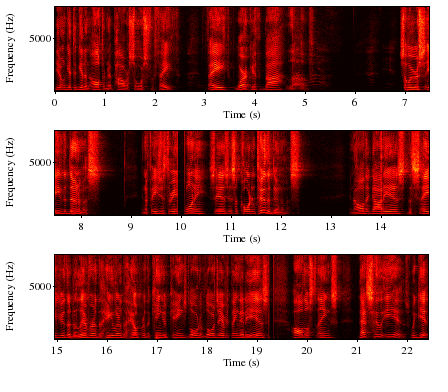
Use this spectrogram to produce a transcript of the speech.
You don't get to get an alternate power source for faith. Faith worketh by love. So we receive the dunamis. In Ephesians 3 and 20 says it's according to the dunamis. And all that God is, the Savior, the deliverer, the healer, the helper, the King of kings, Lord of lords, everything that He is, all those things, that's who He is. We get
